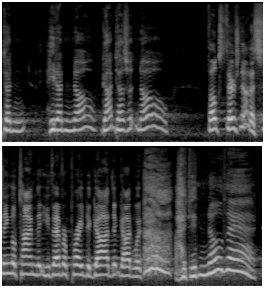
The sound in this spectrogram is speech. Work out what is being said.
doesn't, He doesn't know. God doesn't know. Folks, there's not a single time that you've ever prayed to God that God would, I didn't know that.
